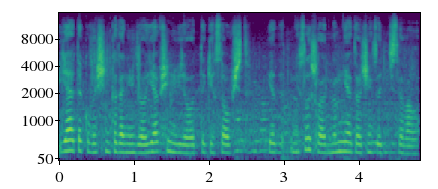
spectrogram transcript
Я такого еще никогда не видела. Я вообще не видела таких сообществ. Я не слышала, но мне это очень заинтересовало.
